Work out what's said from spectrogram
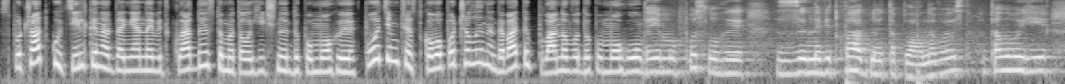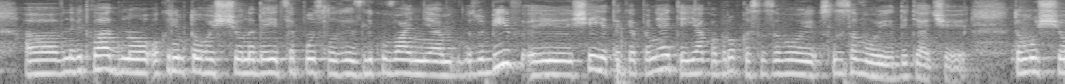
Спочатку тільки надання невідкладної стоматологічної допомоги. Потім частково почали надавати планову допомогу. Даємо послуги з невідкладної та планової стоматології. В невідкладну, окрім того, що надається послуги з лікування зубів, е, ще є таке поняття, як обробка слизової, слизової дитячої, тому що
